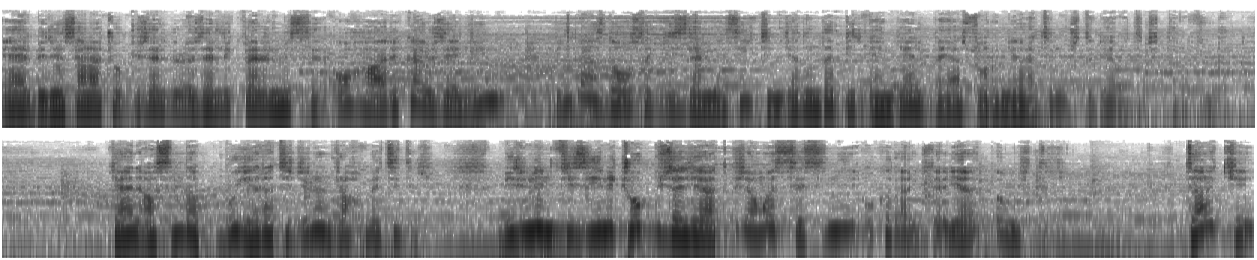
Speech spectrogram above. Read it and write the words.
Eğer bir insana çok güzel bir özellik verilmişse o harika özelliğin biraz da olsa gizlenmesi için yanında bir engel veya sorun yaratılmıştır yaratıcı tarafından. Yani aslında bu yaratıcının rahmetidir. Birinin fiziğini çok güzel yaratmış ama sesini o kadar güzel yaratmamıştır. Ta ki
